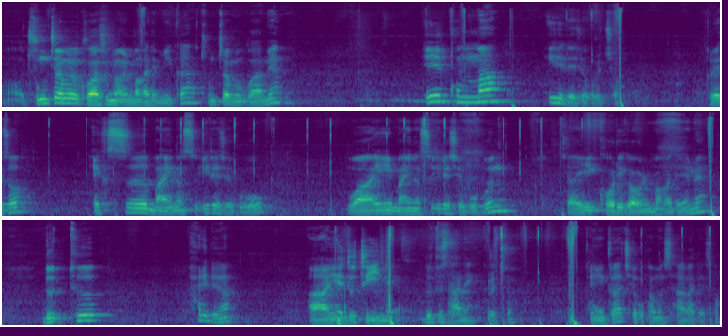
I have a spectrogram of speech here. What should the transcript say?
어, 중점을 구하시면 얼마가 됩니까? 중점을 구하면 1,1이 되죠. 그렇죠. 그래서 x 1의 제곱 y 1의 제곱은 자, 이 거리가 얼마가 되냐면 루트 8이 되나? 아, 아니에요. 루트 2네요. 루트 4네. 그렇죠. 그러니까 제곱하면 4가 돼서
